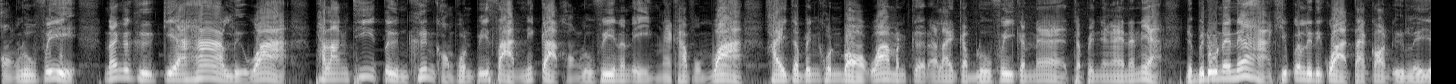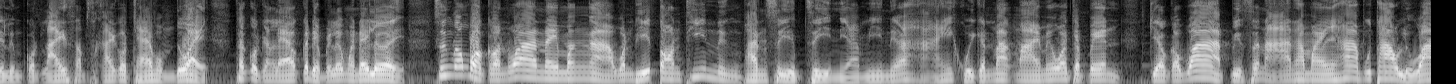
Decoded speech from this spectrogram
ของลูฟี่ นั่นก็คือเกียร์ 5 หรือว่าพลังที่ตื่นขึ้นของผลปีศาจนิกะของลูฟี่นั่นเองนะครับผมว่าใครจะเป็นคนบอกว่ามันเกิดอะไรกับลูฟี่กันแน่ จะเป็นยังไงนั้นเนี่ย เดี๋ยวไปดูในเนื้อหาคลิปกันเลยดีกว่า แต่ก่อนอื่นเลยอย่าลืมกดไลค์ Subscribe กดแชร์ผมด้วย ถ้ากดกันแล้วก็เดี๋ยวไปเริ่มกันได้เลย ซึ่งต้องบอกก่อนว่าในมังงะวันพีซตอนที่ 1044 เนี่ย มีเนื้อหาให้คุยกันมากมาย ไม่ว่าจะเป็นเกี่ยวกับว่าปริศนาทำไม 5 ผู้เท่าหรือว่า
